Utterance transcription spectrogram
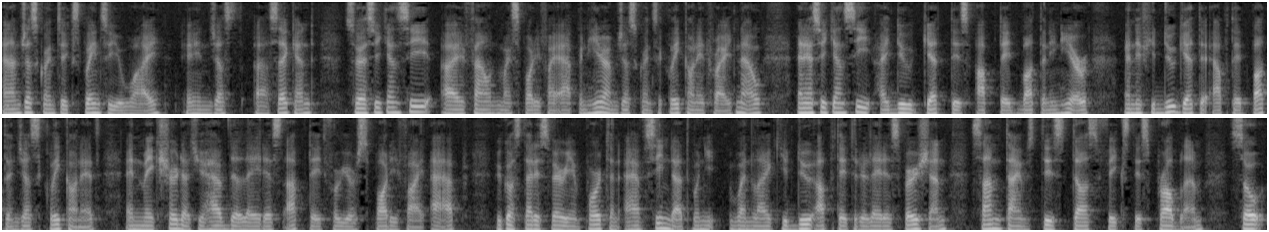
And I'm just going to explain to you why in just a second. So as you can see, I found my Spotify app in here. I'm just going to click on it right now. And as you can see, I do get this update button in here. And if you do get the update button, just click on it and make sure that you have the latest update for your Spotify app because that is very important. I have seen that when you when like you do update to the latest version, sometimes this does fix this problem. So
